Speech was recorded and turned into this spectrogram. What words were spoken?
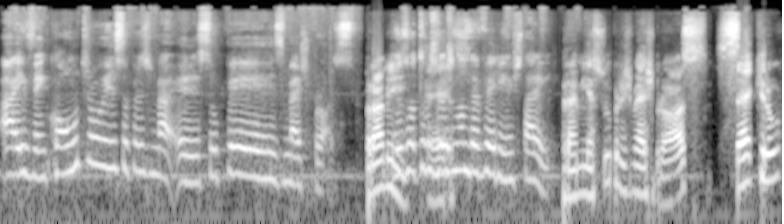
aí vem Control e Super, Sma- eh, Super Smash Bros. Pra mim. E os outros é, dois não deveriam estar aí. Pra mim é Super Smash Bros. Sekiro,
